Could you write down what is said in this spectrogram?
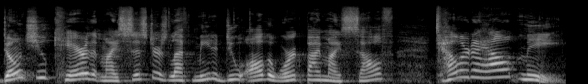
don't you care that my sister's left me to do all the work by myself? Tell her to help me.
